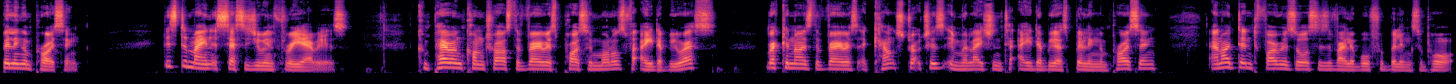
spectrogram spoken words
Billing and Pricing. This domain assesses you in three areas compare and contrast the various pricing models for AWS, recognize the various account structures in relation to AWS billing and pricing, and identify resources available for billing support.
